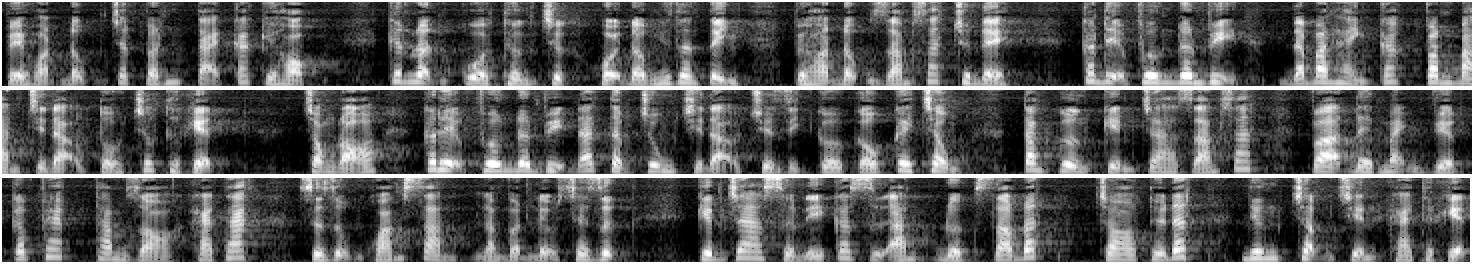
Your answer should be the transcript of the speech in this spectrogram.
về hoạt động chất vấn tại các kỳ họp, kết luận của Thường trực Hội đồng Nhân dân tỉnh về hoạt động giám sát chuyên đề, các địa phương đơn vị đã ban hành các văn bản chỉ đạo tổ chức thực hiện. Trong đó, các địa phương đơn vị đã tập trung chỉ đạo chuyển dịch cơ cấu cây trồng, tăng cường kiểm tra giám sát và đẩy mạnh việc cấp phép thăm dò khai thác, sử dụng khoáng sản làm vật liệu xây dựng – kiểm tra xử lý các dự án được giao đất, cho thuê đất nhưng chậm triển khai thực hiện,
